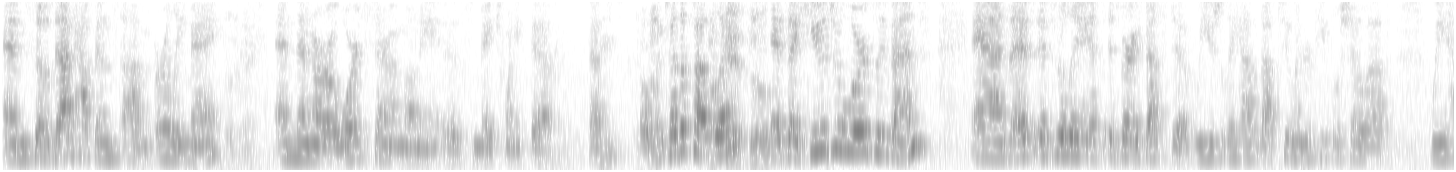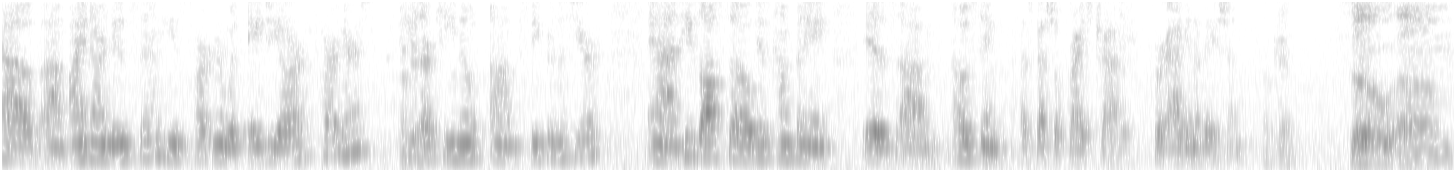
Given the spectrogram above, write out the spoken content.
and so that happens um, early May, Other May. and then our award ceremony is May 25th. That's And- and open to the public. Okay, so It's a huge awards event, and it's, it's really it's, it's very festive. We usually have about 200 people show up. We have um, Einar Knudsen. He's a partner with AGR Partners. He's our keynote um, speaker this year, and he's also his company is um, hosting a special prize track Okay. for ag innovation. okay. So um,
